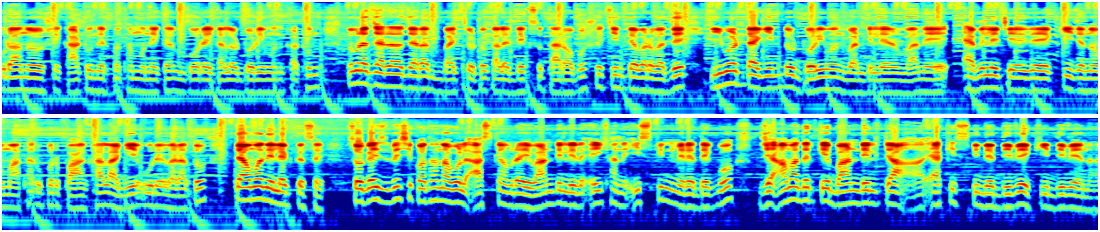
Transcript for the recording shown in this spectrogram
পুরানো সেই কার্টুনের কথা মনে কে- পড়ে গেল ডোরিমন কার্টুন তোমরা যারা যারা ভাই ছোটোকালে দেখছ, তার অবশ্যই চিনতে পারবা যে ইমোটটা কিন্তু ডোরিমন বান্ডিলের মানে অ্যাবিলিটি যে কি যেন মাথার উপর পাখা লাগিয়ে উড়ে বেড়াতো তেমনই লাগতেছে। সো গাইজ বেশি কথা না বলে আজকে আমরা এই বান্ডিলের এইখানে স্পিন মেরে দেখব যে আমাদেরকে বান্ডিলটা এক স্পিনে দিবে কি দিবে না।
